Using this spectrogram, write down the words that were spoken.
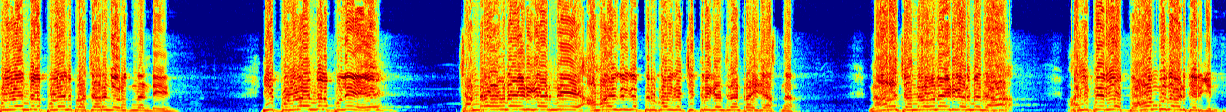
పులివెందుల పులి అని ప్రచారం జరుగుతుందండి. ఈ పులివెందుల పులి చంద్రబాబు నాయుడు గారిని అమాయకులుగా పిరుకోలుగా చిత్రీకరించడానికి ట్రై చేస్తున్నారు. నారా చంద్రబాబు నాయుడు గారి మీద అలిపేరులో బాంబు దాడి జరిగింది.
